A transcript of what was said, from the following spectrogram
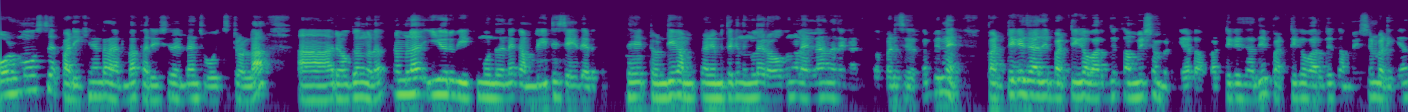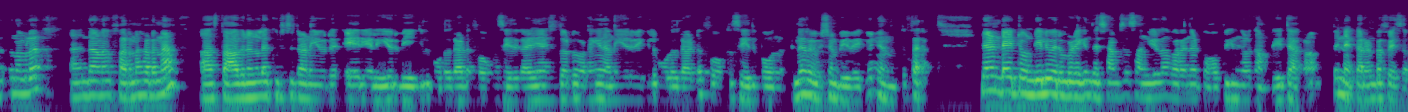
ഓൾമോസ്റ്റ് പഠിക്കേണ്ടതായിട്ടുള്ള പരീക്ഷയിലെല്ലാം ചോദിച്ചിട്ടുള്ള രോഗങ്ങൾ നമ്മൾ ഈ ഒരു വീക്ക് മുമ്പ് തന്നെ കംപ്ലീറ്റ് ചെയ്തെടുക്കും. ട്വന്റി കഴിയുമ്പോഴത്തേക്ക് നിങ്ങളെ രോഗങ്ങളെല്ലാം തന്നെ പഠിച്ചു തീർക്കും. പിന്നെ പട്ടികജാതി പട്ടികവർഗ കമ്മീഷൻ പഠിക്കുക കേട്ടോ. പട്ടികജാതി പട്ടികവർഗ കമ്മീഷൻ പഠിക്കുക. അതിപ്പോ നമ്മൾ എന്താണ് ഭരണഘടന സ്ഥാപനങ്ങളെ കുറിച്ചിട്ടാണ് ഈ ഒരു ഏരിയയിൽ ഈ ഒരു വീക്കിൽ കൂടുതലായിട്ട് ഫോക്കസ് ചെയ്ത് കഴിഞ്ഞ ആഴ്ച തൊട്ട് തുടങ്ങിയതാണ് ഈ ഒരു വീക്കിൽ കൂടുതലായിട്ട് ഫോക്കസ് ചെയ്ത് പോകുന്നത്. പിന്നെ റിവിഷൻ ബി വേക്കും ഞാൻ നിങ്ങൾക്ക് തരാം. ഞാൻ ഡേ ട്വന്റിയിൽ വരുമ്പോഴേക്കും ദശാംശ സംഖ്യകൾ എന്ന് പറയുന്ന ടോപ്പിക് നിങ്ങൾ കംപ്ലീറ്റ് ആക്കണം. പിന്നെ കറണ്ട് അഫയേഴ്സ്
